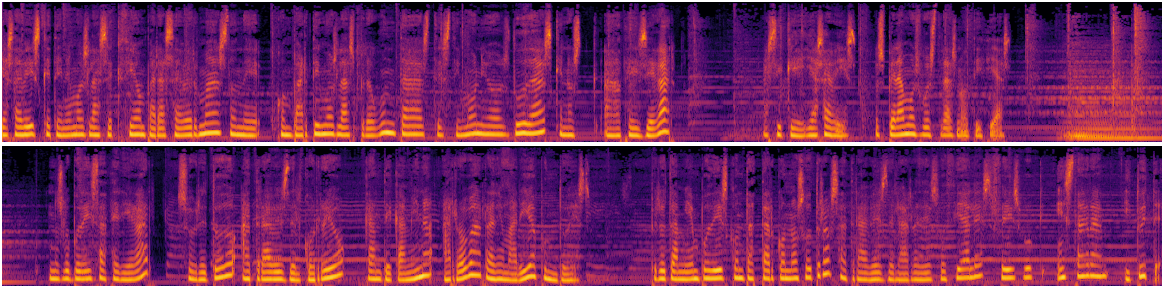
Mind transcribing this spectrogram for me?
Ya sabéis que tenemos la sección para saber más donde compartimos las preguntas, testimonios, dudas que nos hacéis llegar. Así que ya sabéis, esperamos vuestras noticias. Nos lo podéis hacer llegar, sobre todo a través del correo cantecamina@radiomaria.es. pero también podéis contactar con nosotros a través de las redes sociales Facebook, Instagram y Twitter.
